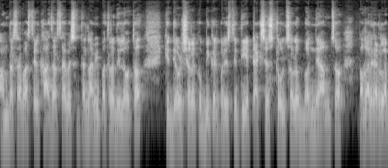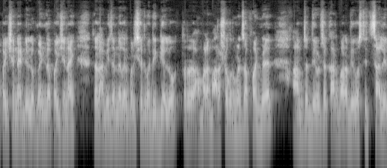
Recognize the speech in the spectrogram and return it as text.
आमदार साहेब असतील खासदार साहेब असतील त्यांना आम्ही पत्र दिलं होतं की देवळ शहरात खूप बिकट परिस्थिती आहे. टॅक्सेस टोल सगळं बंद आहे आमचं. पगार करायला पैसे नाही डेव्हलपमेंटला पैसे नाही. तर आम्ही जर नगर परिषदेमध्ये गेलो तर आम्हाला महाराष्ट्र गव्हर्नमेंटचा फंड मिळेल. आमचं देवळचा कारभार व्यवस्थित चालेल.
